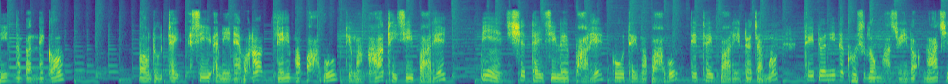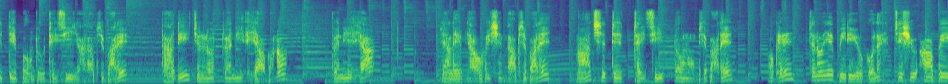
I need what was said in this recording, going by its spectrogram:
နည်းနံပါတ်2ကို ပုံတူထိတ်အစီအနေနဲ့ပေါ့နော်၄မပါဘူးဒီမှာ5ထိတ်စီပါတယ်ပြီးရင်ရှစ်ထိပ်စီလည်းပါတယ်ကိုထိပ်မပါဘူးတစ်ထိပ်ပါတဲ့အတွက်ကြောင့်မို့ထိပ်20နှစ်ခုစလုံးမှာဆိုရင်တော့9ချစ်တစ်ပုံတူထိပ်စီရတာဖြစ်ပါတယ်ဒါဒီကျွန်တော်တို့20အရာပေါ့နော်20အရာပြန်လဲမြောက်ဝေးရှင်းတာဖြစ်ပါတယ်9ချစ်တစ်ထိပ်စီ3လုံးဖြစ်ပါတယ် โอเคကျွန်တော်ရဲ့ဗီဒီယိုကိုလည်းကြည့်ရှုအားပေး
